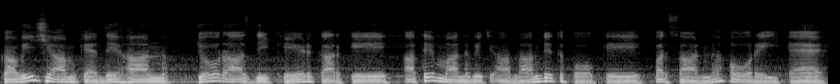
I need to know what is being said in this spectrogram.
ਕਵੀ ਸ਼ਾਮ ਕਹਿੰਦੇ ਹਨ, ਜੋ ਰਾਸ ਦੀ ਖੇਡ ਕਰਕੇ ਅਤੇ ਮਨ ਵਿੱਚ ਆਨੰਦਿਤ ਹੋ ਕੇ ਪ੍ਰਸੰਨ ਹੋ ਰਹੀ ਹੈ।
